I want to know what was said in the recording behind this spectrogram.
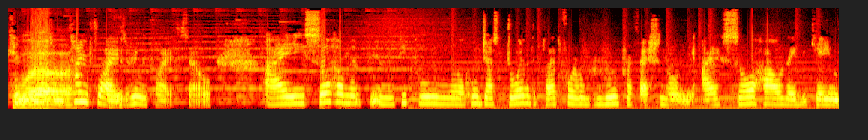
can wow. time flies really flies so I saw how many people who just joined the platform grew professionally. I saw how they became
